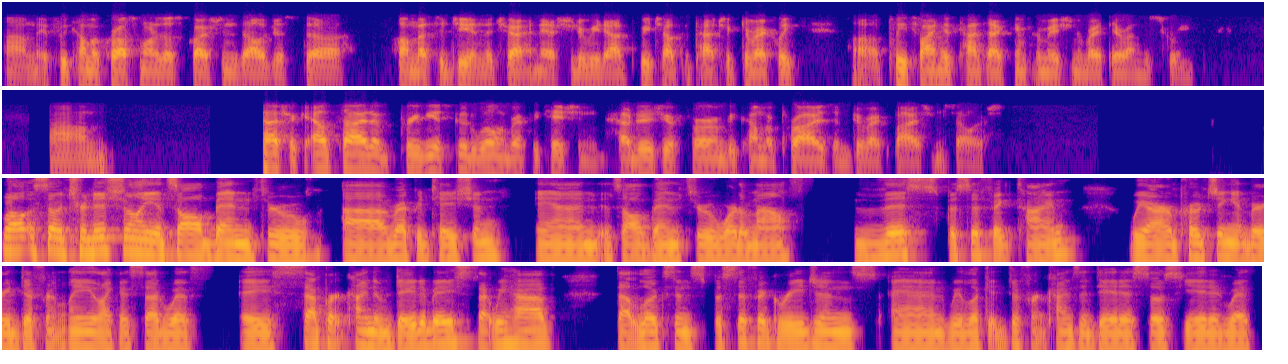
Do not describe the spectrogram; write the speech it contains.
Um, if we come across one of those questions, I'll just uh, I'll message you in the chat and ask you to read out reach out to Patrick directly. Uh, please find his contact information right there on the screen. Um, Patrick, outside of previous goodwill and reputation, how does your firm become a prize of direct buys from sellers? Well, so traditionally, it's all been through uh, reputation and it's all been through word of mouth. This specific time, we are approaching it very differently. Like I said, with a separate kind of database that we have that looks in specific regions, and we look at different kinds of data associated with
